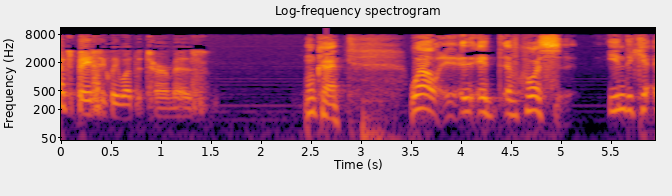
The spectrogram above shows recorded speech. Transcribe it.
that's basically what the term is. Okay. Well, it, it of course indicate.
